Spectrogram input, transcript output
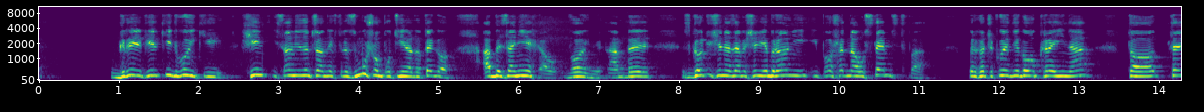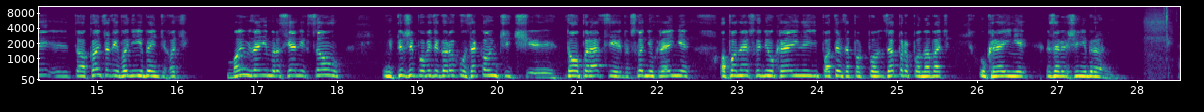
gry Wielkiej Dwójki Chin i Stanów Zjednoczonych, które zmuszą Putina do tego, aby zaniechał wojny, aby zgodził się na zawieszenie broni i poszedł na ustępstwa, których oczekuje od niego Ukraina, to, tej, to końca tej wojny nie będzie. Choć moim zdaniem Rosjanie chcą w pierwszej połowie tego roku zakończyć e, tą operację we wschodniej Ukrainie, opanować wschodnią Ukrainę i potem zaproponować Ukrainie zawieszenie broni.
